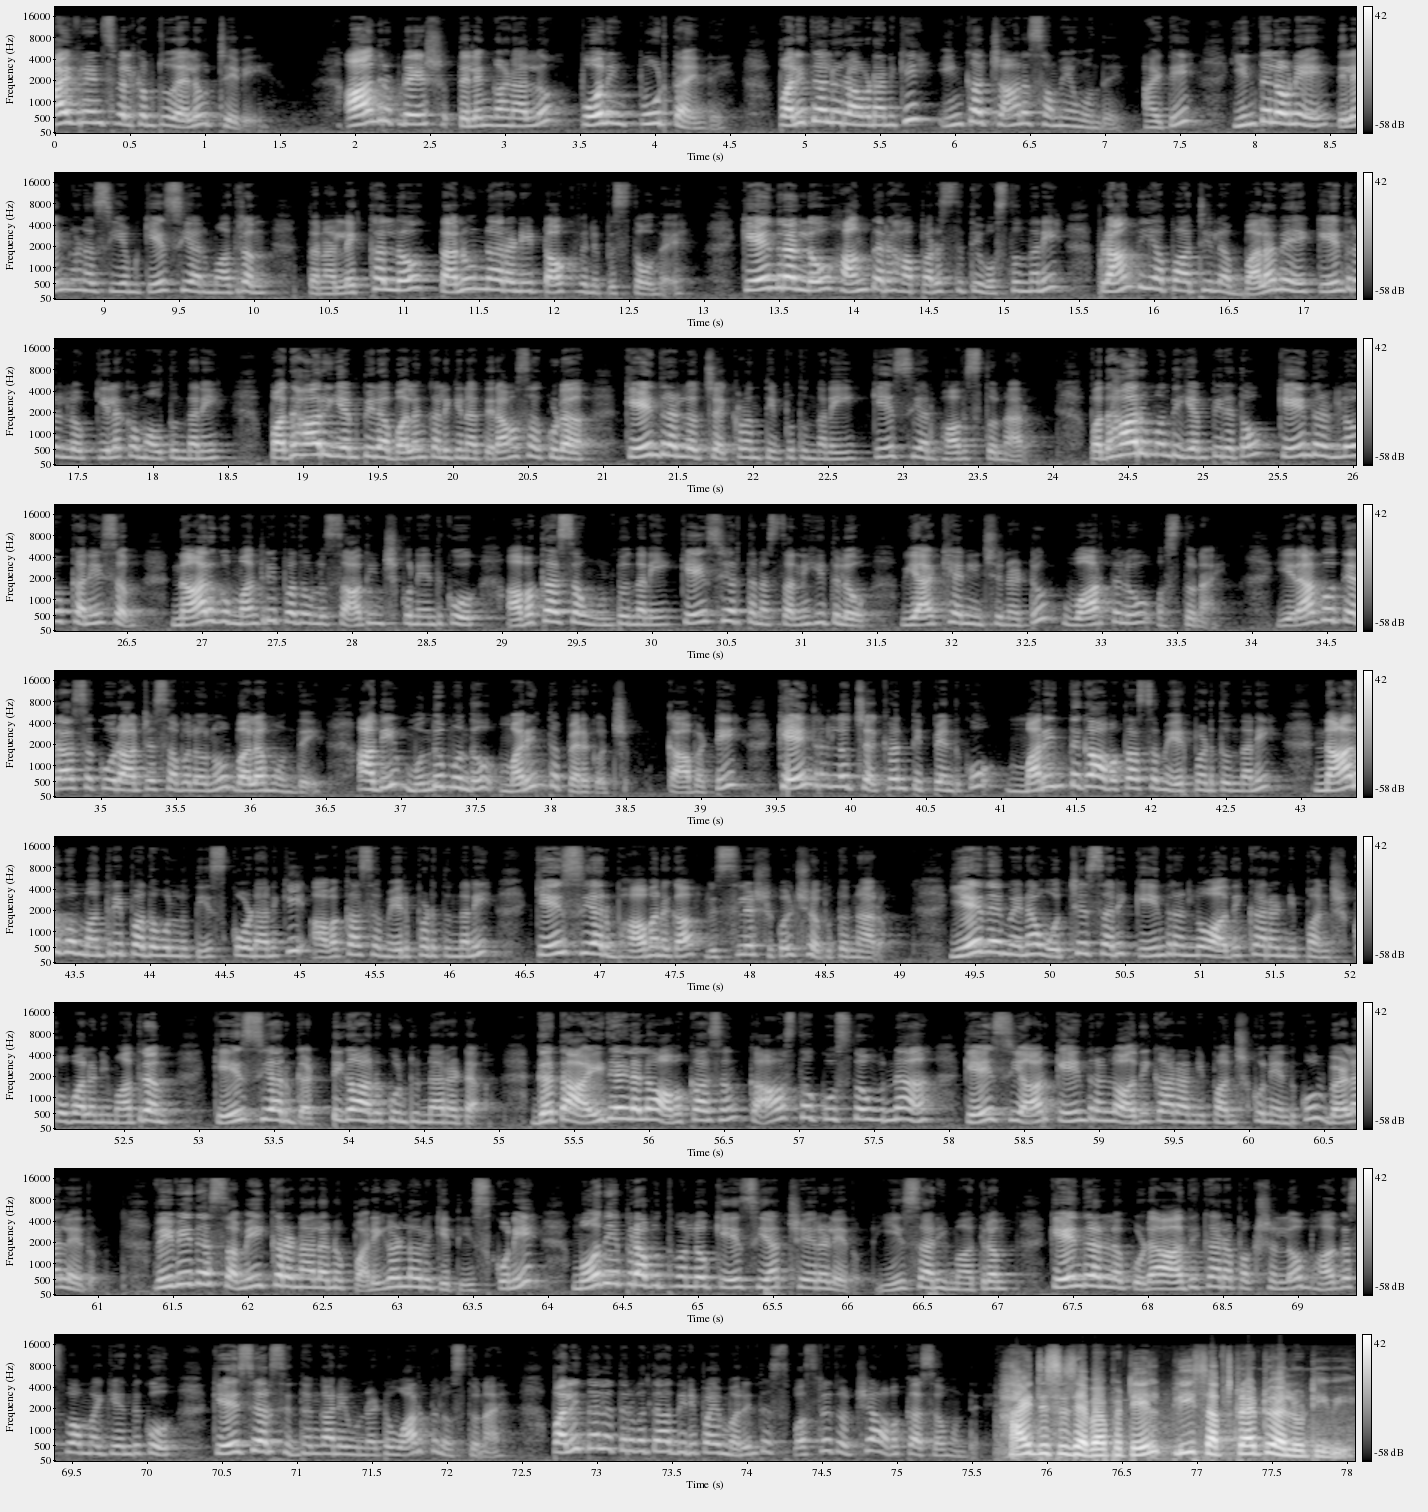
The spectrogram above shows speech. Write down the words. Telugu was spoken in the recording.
Hi friends welcome to allow TV Andhra Pradesh తెలంగాణలో పోలింగ్ పూర్తయింది. ఫలితాలు రావడానికి ఇంకా చాలా సమయం ఉంది. అయితే ఇంతలోనే తెలంగాణ సీఎం కేసీఆర్ మాత్రం తన లెక్కల్లో తనున్నారని టాక్ వినిపిస్తోంది. కేంద్రంలో హంగ్ తరహా పరిస్థితి వస్తుందని ప్రాంతీయ పార్టీల బలమే కేంద్రంలో కీలకమవుతుందని పదహారు ఎంపీల బలం కలిగిన తెరాస కూడా కేంద్రంలో చక్రం తిప్పుతుందని కేసీఆర్ భావిస్తున్నారు. పదహారు మంది ఎంపీలతో కేంద్రంలో కనీసం నాలుగు మంత్రి పదవులు సాధించుకునేందుకు అవకాశం ఉంటుందని కేసీఆర్ తన సన్నిహితులు వ్యాఖ్యానించినట్టు వార్తలు వస్తున్నాయి. ఎలాగో తెరాసకు రాజ్యసభలోనూ బలం ఉంది. అది ముందు ముందు మరింత పెరగొచ్చు. కాబట్టి కేంద్రంలో చక్రం తిప్పేందుకు మరింతగా అవకాశం ఏర్పడుతుందని నాలుగు మంత్రి పదవులను తీసుకోవడానికి అవకాశం ఏర్పడుతుందని కేసీఆర్ భావనగా విశ్లేషకులు చెబుతున్నారు. ఏదేమైనా వచ్చేసరి కేంద్రంలో అధికారాన్ని పంచుకోవాలని మాత్రం కేసీఆర్ గట్టిగా అనుకుంటున్నారట. గత ఐదేళ్ళలో అవకాశం కాస్త కూస్తో ఉన్న కేసీఆర్ కేంద్రంలో అధికారాన్ని పంచుకునేందుకు వెళ్ళలేదు వివిధ సమీకరణాలను పరిగణలోనికి తీసుకుని మోదీ ప్రభుత్వంలో కేసీఆర్ చేరలేదు. ఈసారి మాత్రం కేంద్రంలో కూడా అధికార పక్షంలో భాగస్వామయ్యేందుకు కేసీఆర్ సిద్ధంగానే ఉన్నట్టు వార్తలు వస్తున్నాయి. ఫలితాల తర్వాత దీనిపై మరింత స్పష్టత వచ్చే అవకాశం ఉంది. Hi this is ఎబా Patel please subscribe to to TV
